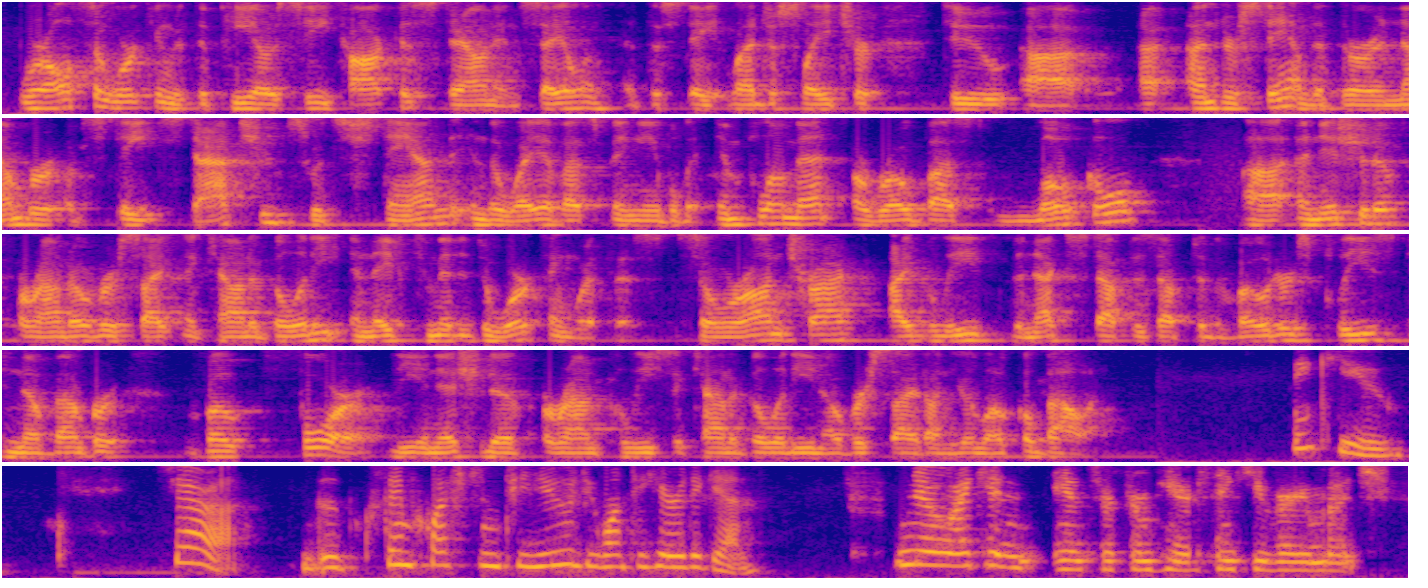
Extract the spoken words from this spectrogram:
We're also working with the POC caucus down in Salem at the state legislature to uh, uh, understand that there are a number of state statutes which stand in the way of us being able to implement a robust local uh, initiative around oversight and accountability, and they've committed to working with us. So we're on track. I believe the next step is up to the voters. Please, in November, vote for the initiative around police accountability and oversight on your local ballot. Thank you. Sarah, the same question to you. Do you want to hear it again? No, I can answer from here. Thank you very much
